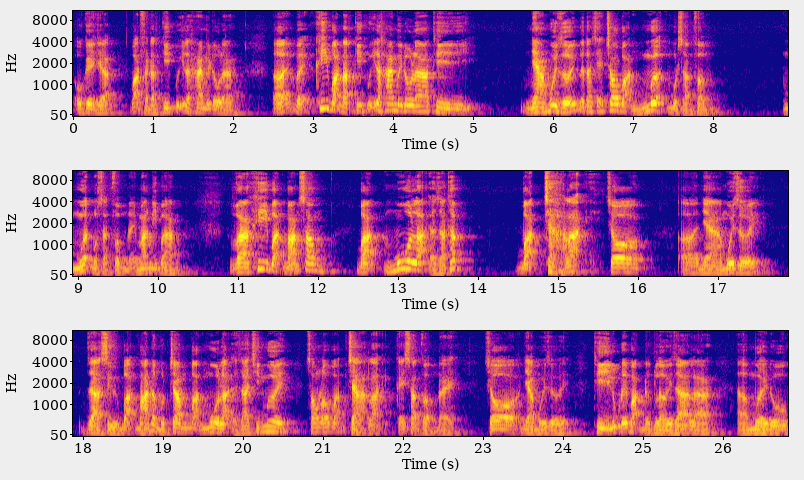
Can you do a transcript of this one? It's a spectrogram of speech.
Ok chưa bạn phải đặt ký quỹ là 20 đô la. Đấy, vậy khi bạn đặt ký quỹ là 20 đô la thì nhà môi giới người ta sẽ cho bạn mượn một sản phẩm, mượn một sản phẩm này mang đi bán. Và khi bạn bán xong, bạn mua lại ở giá thấp, bạn trả lại cho ờ, nhà môi giới giả sử bạn bán ở 100 bạn mua lại ở giá 90 sau đó bạn trả lại cái sản phẩm này cho nhà môi giới thì lúc đấy bạn được lời ra là à, uh, 10 đô.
